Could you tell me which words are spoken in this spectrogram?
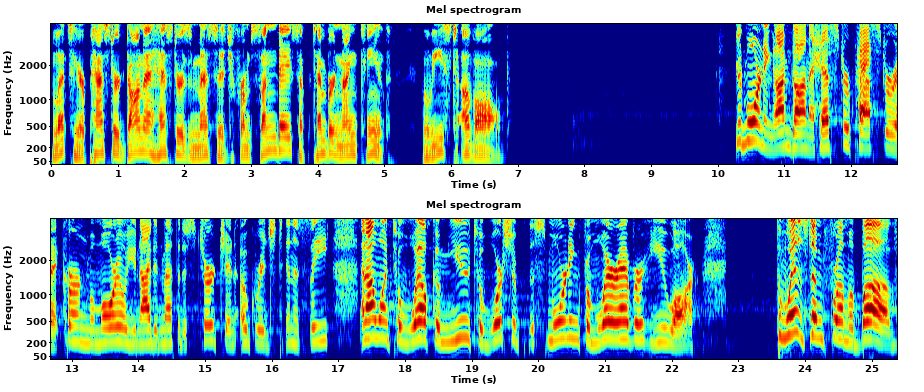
let's hear Pastor Donna Hester's message from Sunday, September 19th least of all. Good morning. I'm Donna Hester, pastor at Kern Memorial United Methodist Church in Oak Ridge, Tennessee. And I want to welcome you to worship this morning from wherever you are. The wisdom from above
